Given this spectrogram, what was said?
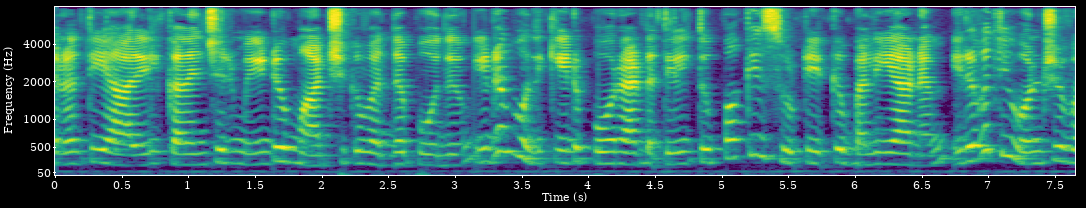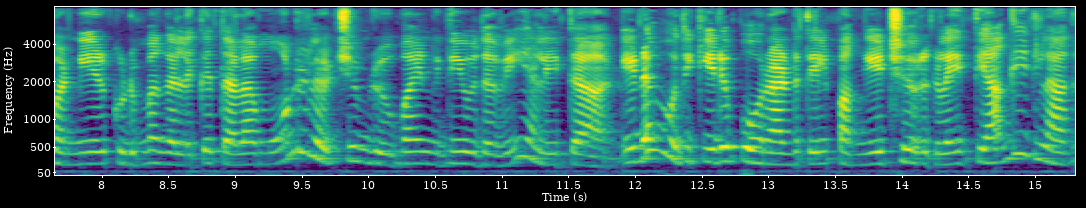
தொண்ணூத்தி ஆறில் கலைஞர் மீண்டும் ஆட்சிக்கு வந்த போது இடஒதுக்கீடு போராட்டத்தில் துப்பாக்கி சூட்டிற்கு பலியான இருபத்தி ஒன்று வன்னியர் குடும்பங்களுக்கு தலா மூன்று லட்சம் ரூபாய் நிதியுதவி அளித்தார். இடஒதுக்கீடு போராட்டத்தில் பங்கேற்றவர்களை தியாகிகளாக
